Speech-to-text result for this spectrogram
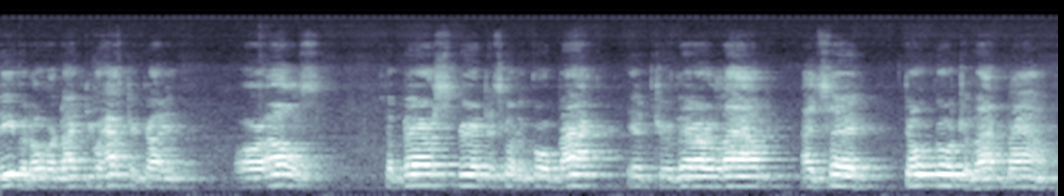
leave it overnight, you have to cut it, or else the bear spirit is going to go back into their land and say, don't go to that man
